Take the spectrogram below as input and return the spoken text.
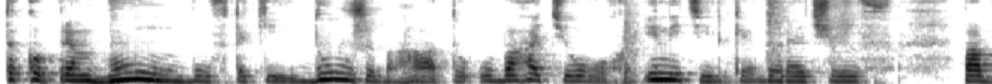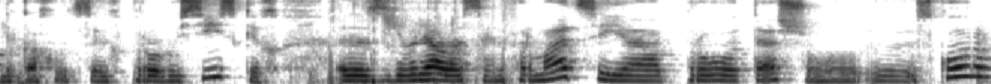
тако прям бум був такий, дуже багато у багатьох, і не тільки, до речі, в пабліках оцих проросійських е, з'являлася інформація про те, що е, скоро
